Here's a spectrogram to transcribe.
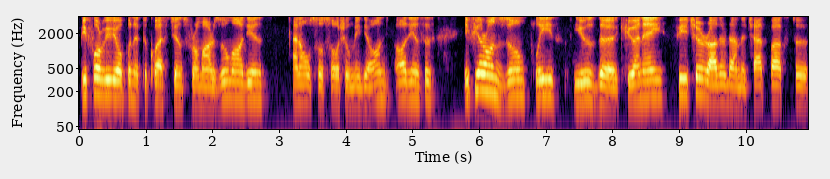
before we open it to questions from our Zoom audience and also social media audiences. If you're on Zoom, please use the Q&A feature rather than the chat box to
